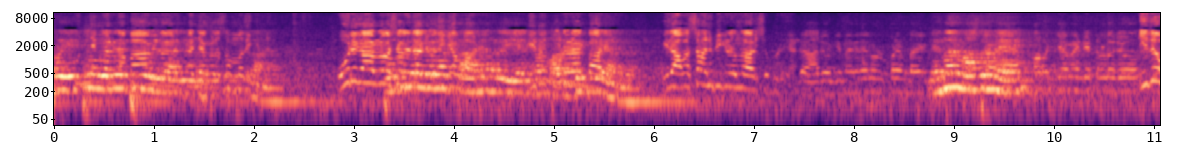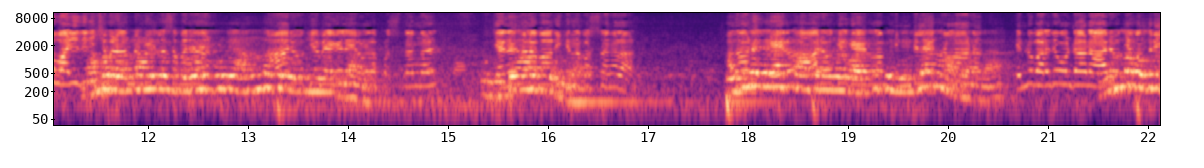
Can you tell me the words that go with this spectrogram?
കുഞ്ഞുങ്ങളുടെ ഭാവി ഞങ്ങൾ സമ്മതിക്കില്ല. ഒരു കാരണവശാലും ഇത് അനുവദിക്കാൻ പാടില്ല. ഇത് തുടരാൻ പാടില്ല. ഇത് അവസാനിപ്പിക്കണമെന്ന് ആവശ്യപ്പെടുകയാണ്. ആരോഗ്യ ഇത് വഴിതിരിച്ചു വിടാൻ വേണ്ടിയുള്ള സമരമാണ്. മേഖലയിലുള്ള പ്രശ്നങ്ങൾ ജനങ്ങളെ ബാധിക്കുന്ന പ്രശ്നങ്ങളാണ്. അതാണ് കേരള ആരോഗ്യ കേരളം പിന്നിലേക്കുള്ളതാണ് എന്ന് പറഞ്ഞുകൊണ്ടാണ് ആരോഗ്യമന്ത്രി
